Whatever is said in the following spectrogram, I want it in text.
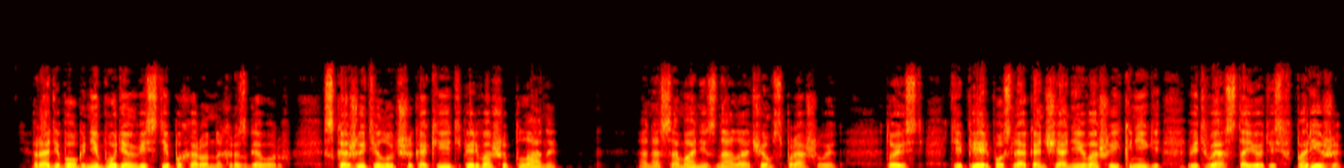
— Ради бога, не будем вести похоронных разговоров. Скажите лучше, какие теперь ваши планы? Она сама не знала, о чем спрашивает. То есть теперь, после окончания вашей книги, ведь вы остаетесь в Париже?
